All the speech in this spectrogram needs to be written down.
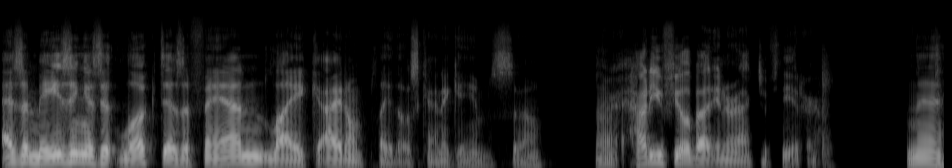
as amazing as it looked as a fan, like I don't play those kind of games. So, all right. How do you feel about interactive theater? Nah.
